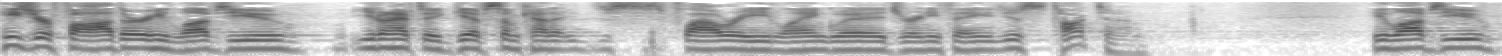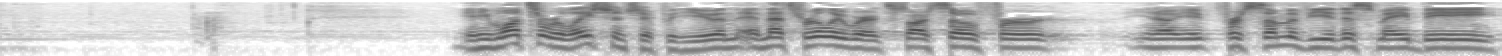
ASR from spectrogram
He's your Father. He loves you. You don't have to give some kind of flowery language or anything. You just talk to Him. He loves you. And He wants a relationship with you. And, and that's really where it starts. So for, you know, for some of you, this may be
